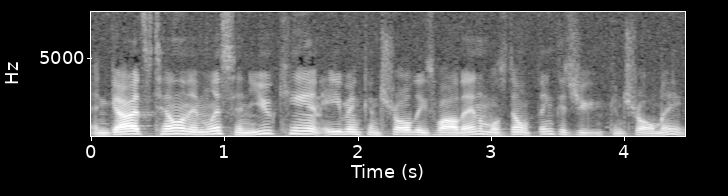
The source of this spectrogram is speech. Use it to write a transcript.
And God's telling him, listen, you can't even control these wild animals. Don't think that you can control me.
